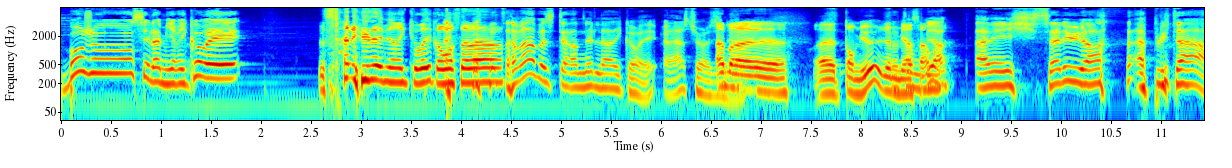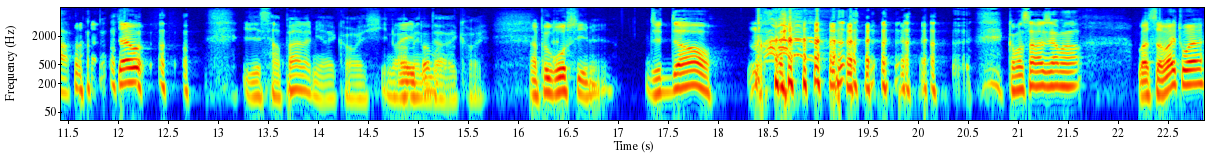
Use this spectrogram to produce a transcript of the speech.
Bonjour, c'est l'ami Ricoré. Salut l'Amérique Corée, comment ça va Ça va bah, Je t'ai ramené de la Ricoré. Voilà, je suis Ah bah euh, euh, tant mieux, j'aime bien ça. bien. Allez, salut, hein. à plus tard. Ciao. Il est sympa l'ami Ricoré. Il nous Ouais, ramène de la. Ricoré. Un peu grossi mais. Dis donc. Comment ça va Germain? Bah ça va et toi?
